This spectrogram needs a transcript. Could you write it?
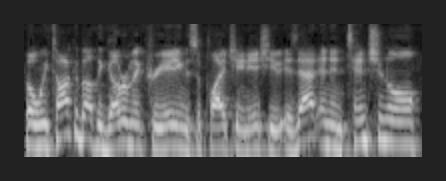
but when we talk about the government creating the supply chain issue, is that an intentional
